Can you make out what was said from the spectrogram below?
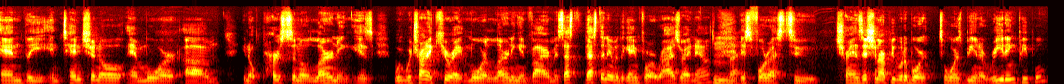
and the intentional and more, um, you know, personal learning is we're, we're trying to curate more learning environments. That's that's the name of the game for Arise right now. Is for us to transition our people to board, towards being a reading people,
